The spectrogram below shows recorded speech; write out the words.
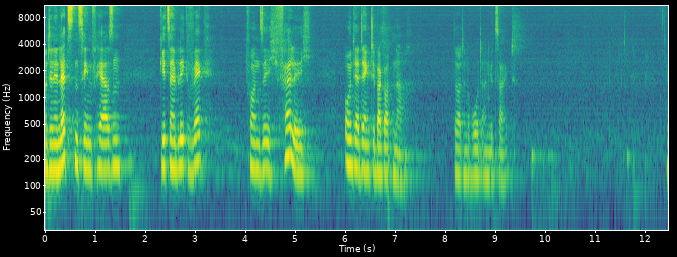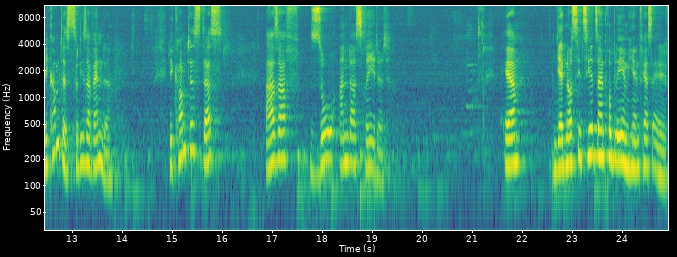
Und in den letzten zehn Versen geht sein Blick weg von sich völlig und er denkt über Gott nach. Dort in Rot angezeigt. Wie kommt es zu dieser Wende? Wie kommt es, dass Asaf so anders redet? Er diagnostiziert sein Problem hier in Vers 11.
